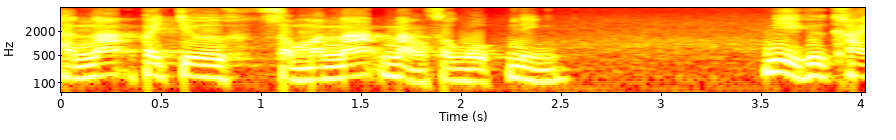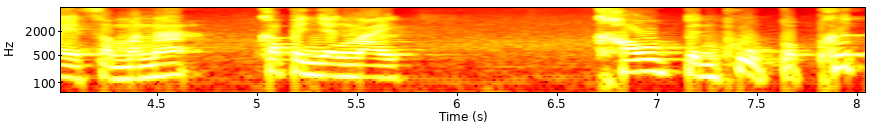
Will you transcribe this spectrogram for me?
ชนะไปเจอสมณะหนังสงบหนิงนี่คือใครสมณะเขาเป็นอย่างไร เขาเป็นผู้ประพฤติ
